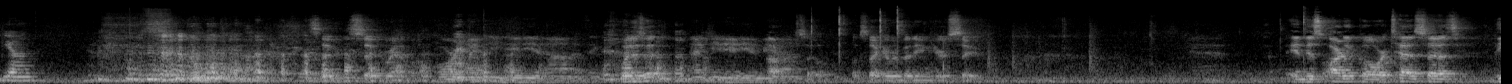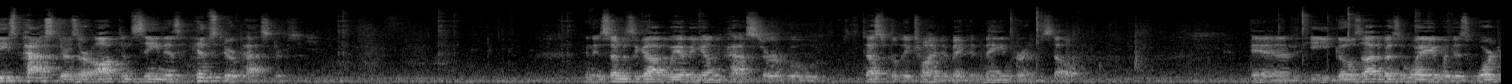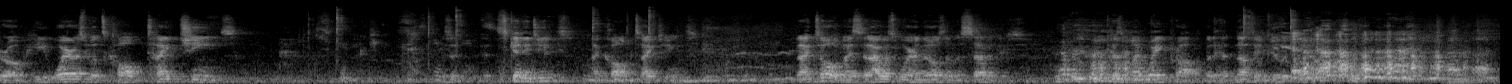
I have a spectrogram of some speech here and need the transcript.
Young. Said, said grandma. Born 1980 and on, I think. What is it? 1980 and All right, so, looks like everybody in here is safe. In this article, Ortez says, these pastors are often seen as hipster pastors. In the Assemblies of God, we have a young pastor who desperately trying to make a name for himself. And he goes out of his way with his wardrobe. He wears what's called tight jeans. Is it skinny jeans? I call them tight jeans. And I told him, I said, I was wearing those in the 70s because of my weight problem, but it had nothing to do with money.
